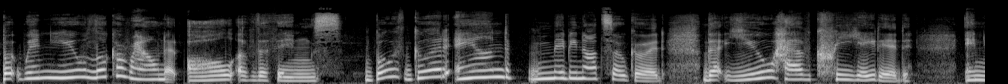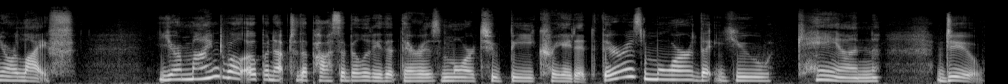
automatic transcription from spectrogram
But when you look around at all of the things, both good and maybe not so good, that you have created in your life, your mind will open up to the possibility that there is more to be created. There is more that you can do.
